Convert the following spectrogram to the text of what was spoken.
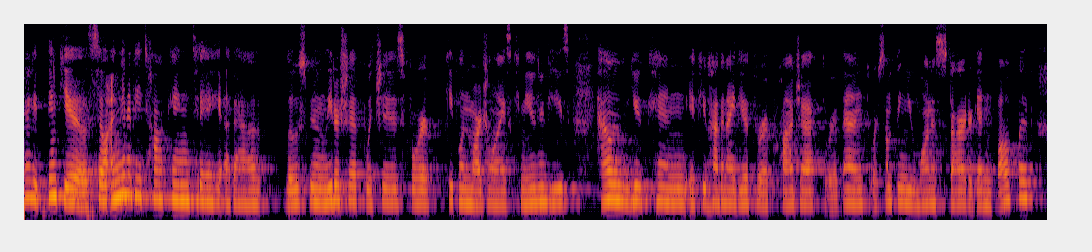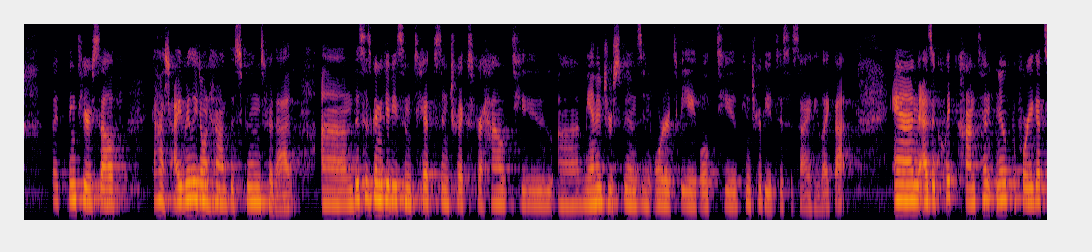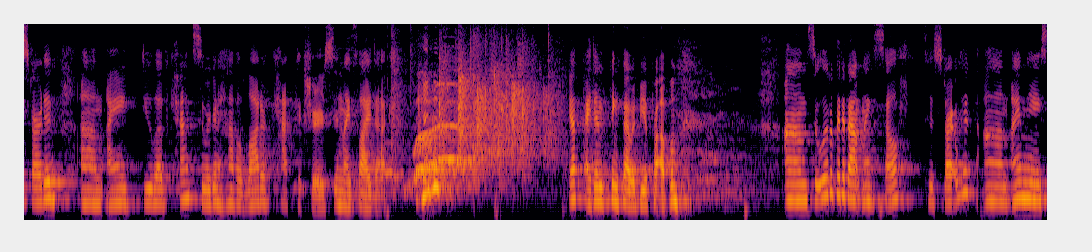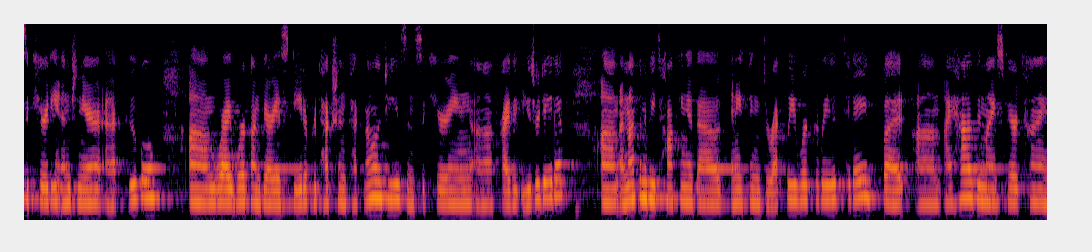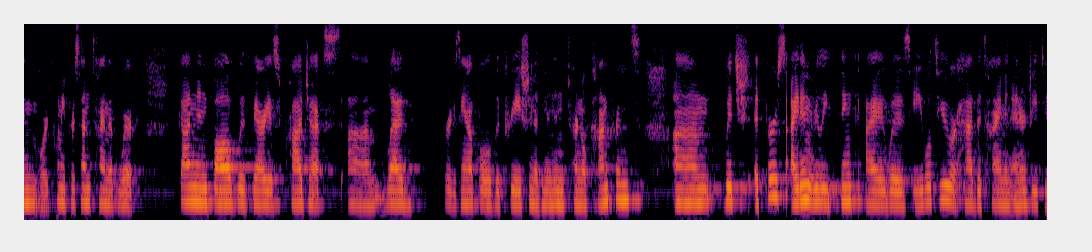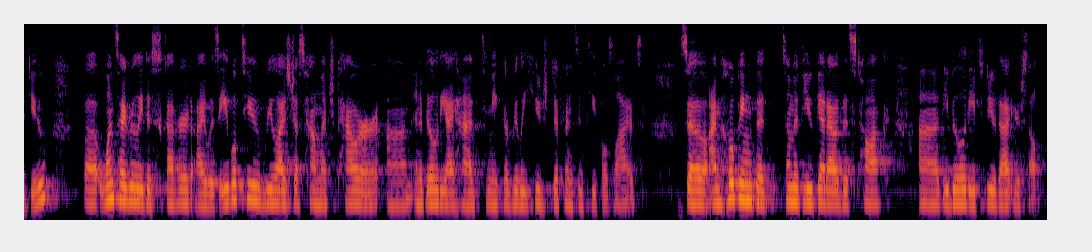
All right, thank you. So I'm going to be talking today about low spoon leadership, which is for people in marginalized communities, how you can, if you have an idea for a project or event or something you want to start or get involved with, but think to yourself, gosh, I really don't have the spoons for that. Um, this is going to give you some tips and tricks for how to uh, manage your spoons in order to be able to contribute to society like that. And as a quick content note before we get started, um, I do love cats, so we're going to have a lot of cat pictures in my slide deck. yep, I didn't think that would be a problem. um, so a little bit about myself to start with. Um, I'm a security engineer at Google, um, where I work on various data protection technologies and securing uh, private user data. Um, I'm not going to be talking about anything directly work related today, but um, I have in my spare time or 20% time at work gotten involved with various projects, um, led, for example, the creation of an internal conference, um, which at first I didn't really think I was able to or had the time and energy to do. But once I really discovered I was able to realize just how much power um, and ability I had to make a really huge difference in people's lives. So I'm hoping that some of you get out of this talk uh, the ability to do that yourself.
